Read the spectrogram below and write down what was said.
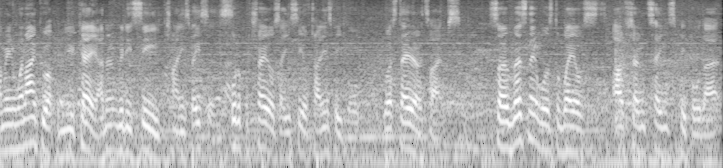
I mean, when I grew up in the UK, I don't really see Chinese faces. All the portrayals that you see of Chinese people were stereotypes. So Resonate was the way of of showing to people that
